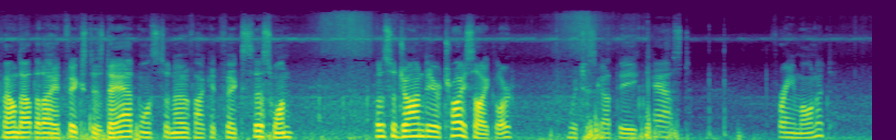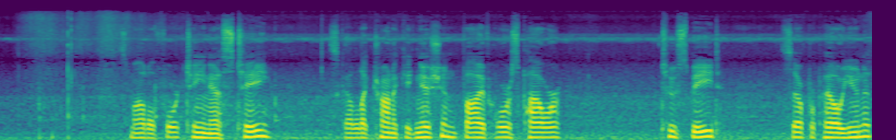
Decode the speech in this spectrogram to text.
found out that I had fixed his dad. Wants to know if I could fix this one. But it's a John Deere tricycler, which has got the cast frame on it. It's model 14ST. It's got electronic ignition, 5 horsepower, 2 speed, self-propel unit.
